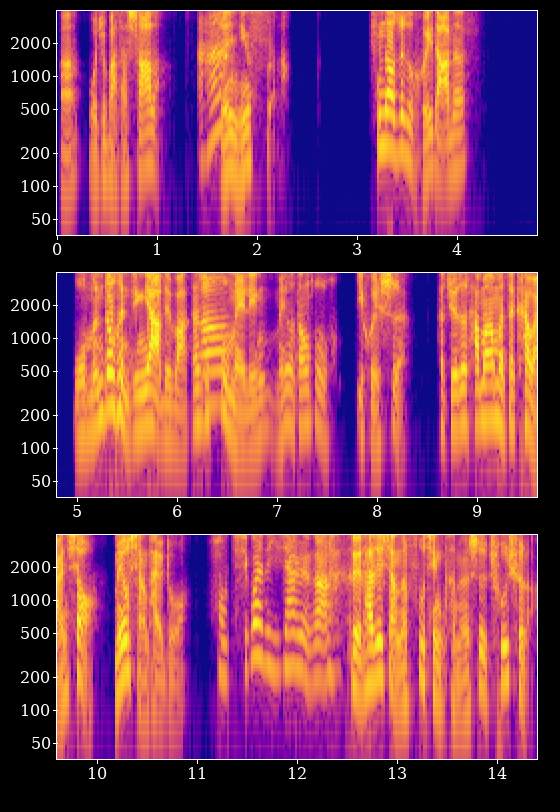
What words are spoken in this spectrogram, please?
啊，我就把他杀了，啊，人已经死了。”听到这个回答呢，我们都很惊讶，对吧？但是嗯傅美玲没有当做一回事，她觉得她妈妈在开玩笑，没有想太多。好奇怪的一家人啊。对，他就想着父亲可能是出去了，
